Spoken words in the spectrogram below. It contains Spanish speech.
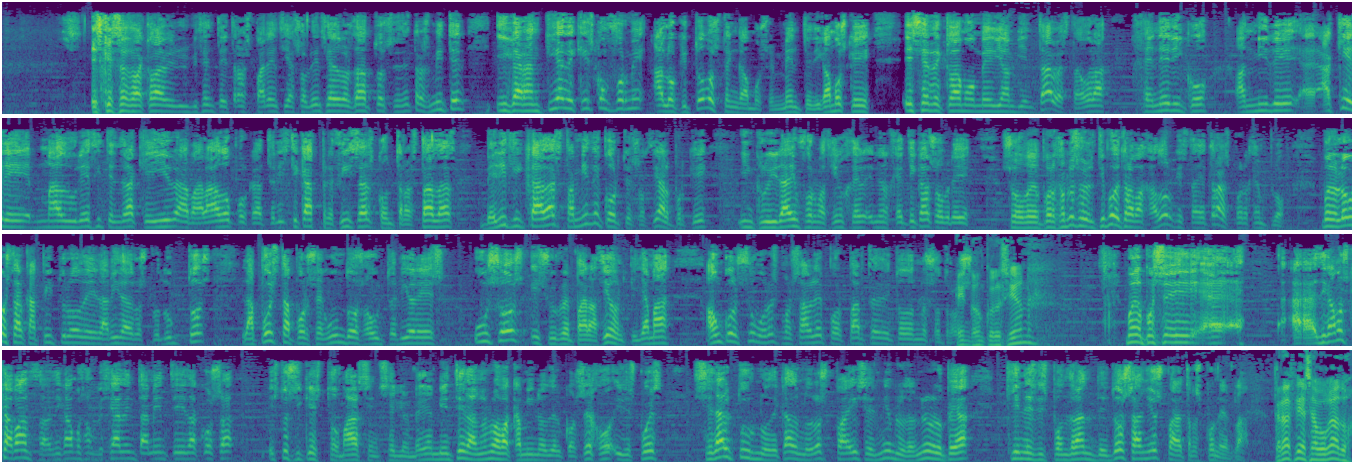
Es que esa es la clave, Luis Vicente, transparencia, solvencia de los datos que se transmiten y garantía de que es conforme a lo que todos tengamos en mente. Digamos que ese reclamo medioambiental, hasta ahora genérico, admire, adquiere madurez y tendrá que ir avalado por características precisas, contrastadas, verificadas, también de corte social, porque incluirá información energética sobre, sobre, por ejemplo, sobre el tipo de trabajador que está detrás, por ejemplo. Bueno, luego está el capítulo de la vida de los productos, la apuesta por segundos o ulteriores usos y su reparación, que llama a un consumo responsable por parte de todos nosotros. En conclusión. Bueno, pues eh, digamos que avanza, digamos, aunque sea lentamente la cosa, esto sí que es tomarse en serio el medio ambiente, la norma va camino del Consejo y después será el turno de cada uno de los países miembros de la Unión Europea quienes dispondrán de dos años para transponerla. Gracias, abogado.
